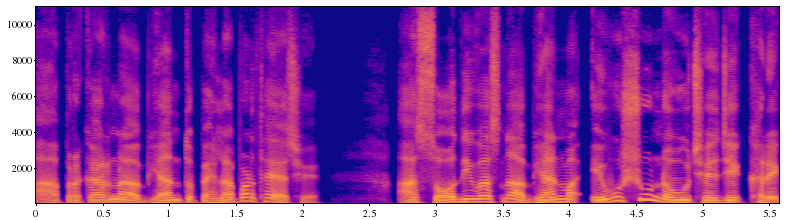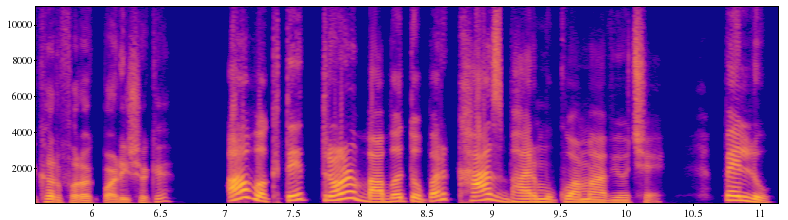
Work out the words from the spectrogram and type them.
આ પ્રકારના અભિયાન તો પહેલા પણ થયા છે. આ સો દિવસના અભિયાનમાં એવું શું નવું છે જે ખરેખર ફરક પાડી શકે? આ વખતે ત્રણ બાબતો પર ખાસ ભાર મૂકવામાં આવ્યો છે. પહેલું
